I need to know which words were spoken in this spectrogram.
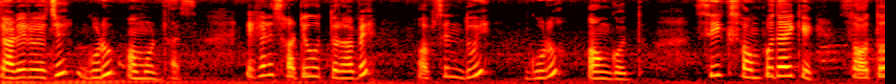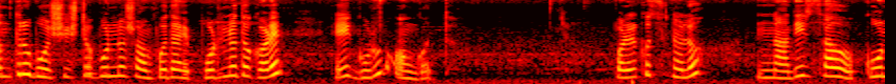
চারে রয়েছে গুরু অমর দাস। এখানে সঠিক উত্তর হবে অপশন দুই, গুরু অঙ্গদ। শিখ সম্প্রদায়কে স্বতন্ত্র বৈশিষ্ট্যপূর্ণ সম্প্রদায়ে পরিণত করেন এই গুরু অঙ্গদ। পরের কোশ্চেন হলো, নাদির শাহ কোন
